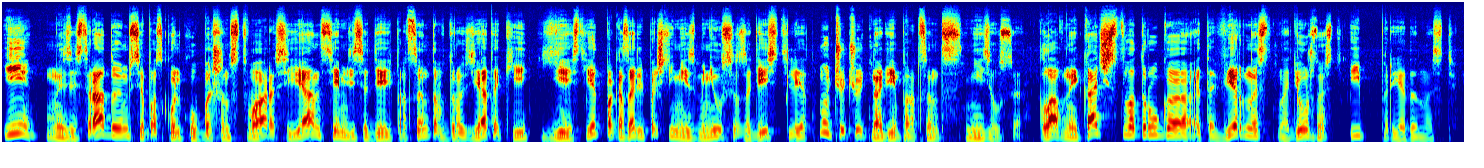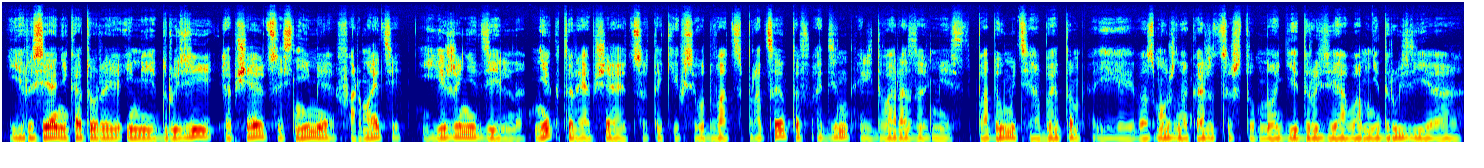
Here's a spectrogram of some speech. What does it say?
И мы здесь радуемся, поскольку у большинства россиян 79% друзья такие есть. И этот показатель почти не изменился за 10 лет. Ну, чуть-чуть на 1% снизился. Главные качества друга – это верность, надежность и преданность. И россияне, которые имеют друзей, общаются с ними в формате еженедельно. Некоторые общаются, таких всего 20%, один или два раза в месяц. Подумайте об этом, и, возможно, окажется, что многие друзья вам не друзья.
